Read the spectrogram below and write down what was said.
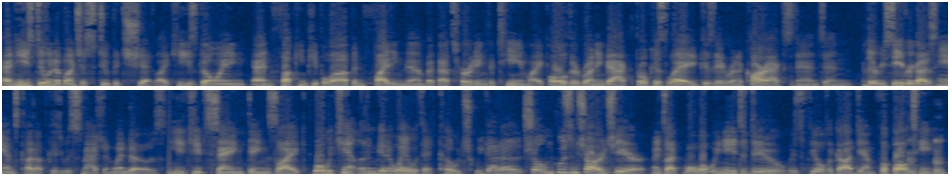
And he's doing a bunch of stupid shit. Like he's going and fucking people up and fighting them, but that's hurting the team. Like, oh, their running back broke his leg because they were in a car accident, and the receiver got his hands cut up because he was smashing windows. And He keeps saying things like, well, we can't let him get away with it, coach. We gotta show him who's in charge here. And it's like, well, what we need to do is field a goddamn football team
